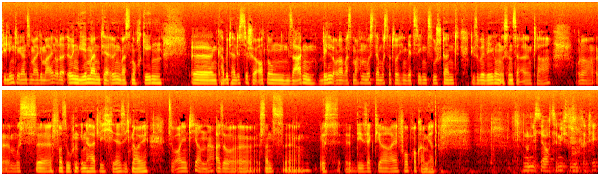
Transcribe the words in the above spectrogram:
die Linke ganz im Allgemeinen oder irgendjemand, der irgendwas noch gegen äh, kapitalistische Ordnung sagen will oder was machen muss, der muss natürlich im jetzigen Zustand dieser Bewegung, ist uns ja allen klar, oder äh, muss äh, versuchen, inhaltlich äh, sich neu zu orientieren. Ne? Also äh, sonst äh, ist äh, die Sektiererei vorprogrammiert. Nun ist ja auch ziemlich viel Kritik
